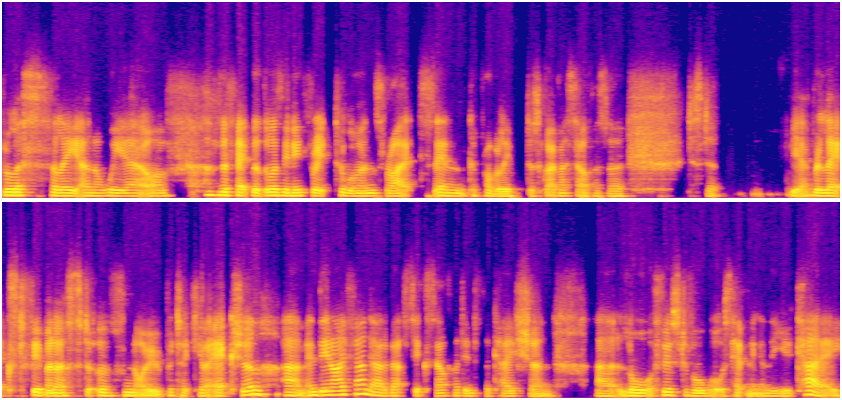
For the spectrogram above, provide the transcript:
blissfully unaware of the fact that there was any threat to women's rights, and could probably describe myself as a just a yeah relaxed feminist of no particular action. Um, and then I found out about sex self-identification uh, law. First of all, what was happening in the UK,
